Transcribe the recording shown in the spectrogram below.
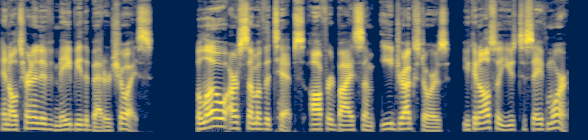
an alternative may be the better choice. Below are some of the tips offered by some e drugstores you can also use to save more.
